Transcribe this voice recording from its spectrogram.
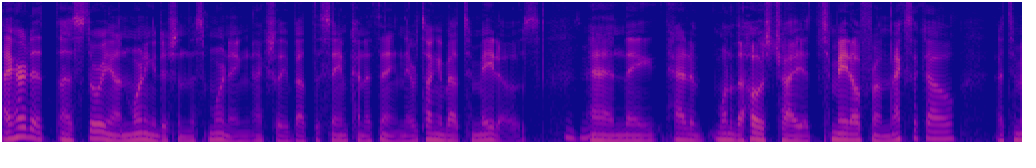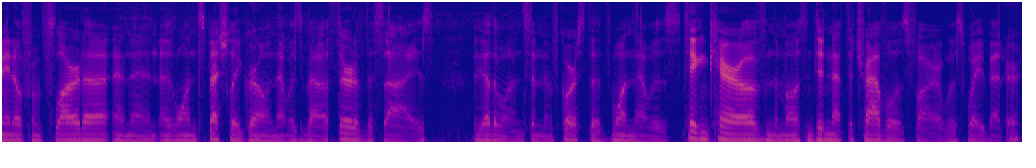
I heard a, a story on Morning Edition this morning, actually, about the same kind of thing. They were talking about tomatoes, mm-hmm. and they had a, one of the hosts try a tomato from Mexico, a tomato from Florida, and then a one specially grown that was about a third of the size of the other ones. And of course, the one that was taken care of and the most and didn't have to travel as far was way better.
